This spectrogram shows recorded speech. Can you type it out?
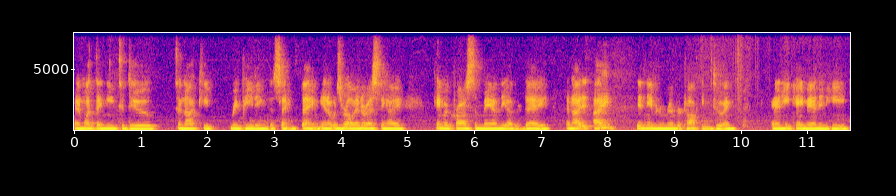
and what they need to do to not keep repeating the same thing. And it was really interesting. I came across a man the other day, and I I didn't even remember talking to him. And he came in and he,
